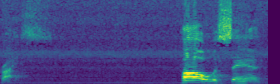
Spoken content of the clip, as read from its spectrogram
Christ. Paul was saying,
